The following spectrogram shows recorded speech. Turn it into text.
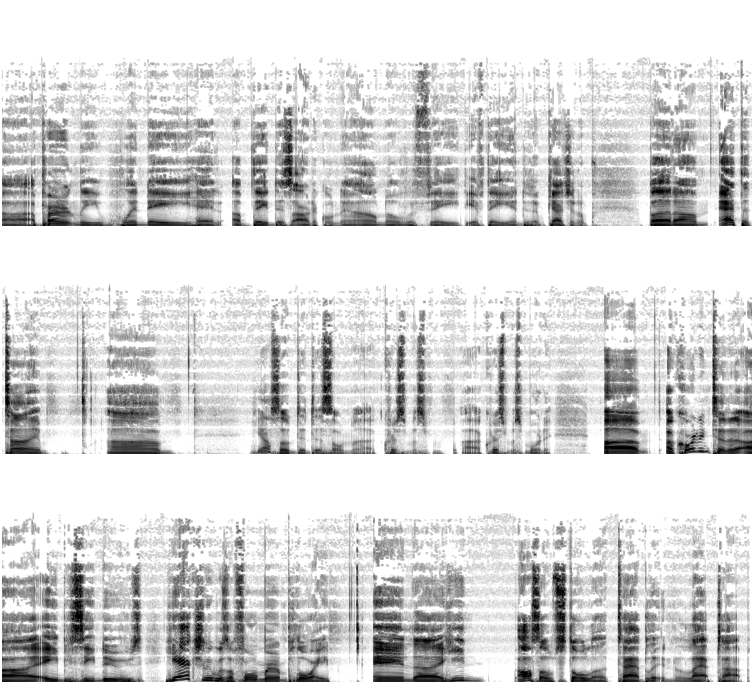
Uh, apparently, when they had updated this article, now I don't know if they if they ended up catching them, but um, at the time, um, he also did this on uh, Christmas uh, Christmas morning. Um, according to the uh, ABC News, he actually was a former employee, and uh, he also stole a tablet and a laptop.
